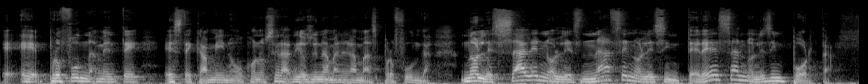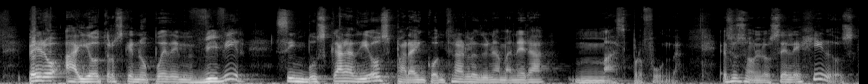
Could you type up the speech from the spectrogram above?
eh, eh, profundamente este camino o conocer a Dios de una manera más profunda. No les sale, no les nace, no les interesa, no les importa. Pero hay otros que no pueden vivir sin buscar a Dios para encontrarlo de una manera más profunda. Esos son los elegidos.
